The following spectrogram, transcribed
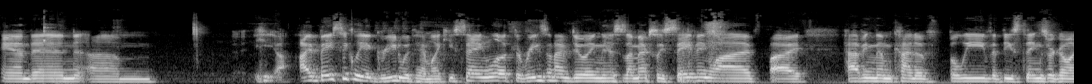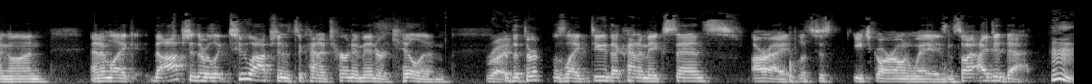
and then um, he, I basically agreed with him. Like he's saying, look, the reason I'm doing this is I'm actually saving lives by having them kind of believe that these things are going on. And I'm like, the option. There was like two options to kind of turn him in or kill him. Right. But the third one was like, dude, that kind of makes sense. All right, let's just each go our own ways. And so I, I did that. Hmm.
